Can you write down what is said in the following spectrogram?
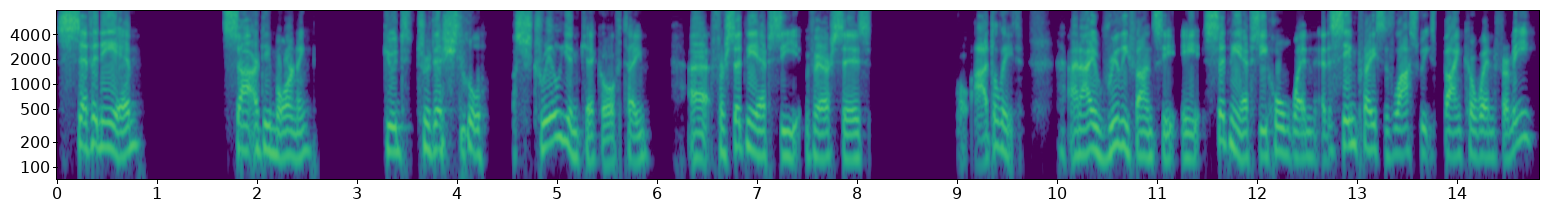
7 a.m. Saturday morning. Good traditional Australian kickoff time uh, for Sydney FC versus well, Adelaide. And I really fancy a Sydney FC home win at the same price as last week's banker win for me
